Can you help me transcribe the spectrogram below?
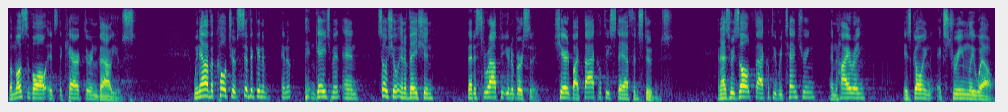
But most of all, it's the character and values. We now have a culture of civic engagement and social innovation that is throughout the university, shared by faculty, staff, and students. And as a result, faculty retention and hiring is going extremely well.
